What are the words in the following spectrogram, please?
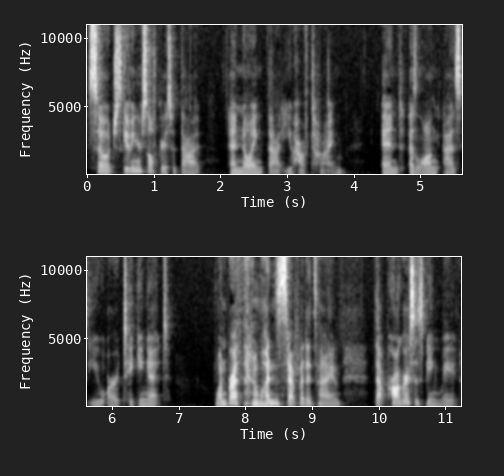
So just giving yourself grace with that and knowing that you have time. And as long as you are taking it one breath and one step at a time, that progress is being made.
